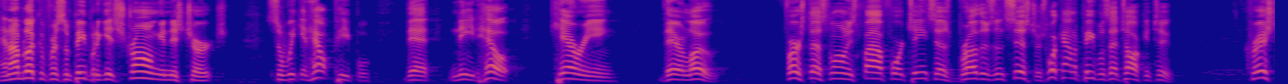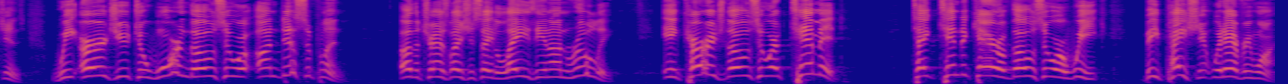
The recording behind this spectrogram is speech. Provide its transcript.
And I'm looking for some people to get strong in this church so we can help people that need help carrying their load. 1 Thessalonians 5:14 says brothers and sisters. What kind of people is that talking to? Christians. We urge you to warn those who are undisciplined. Other translations say lazy and unruly. Encourage those who are timid. Take tender care of those who are weak. Be patient with everyone.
